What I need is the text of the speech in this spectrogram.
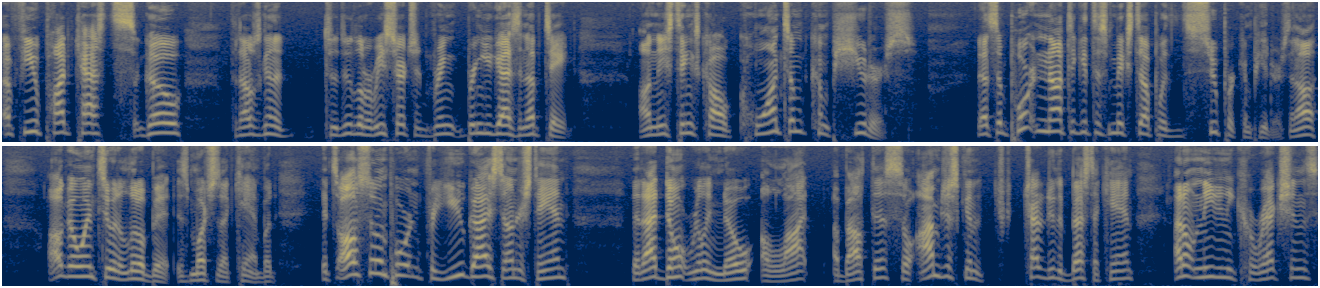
a few podcasts ago that I was going to to do a little research and bring bring you guys an update on these things called quantum computers. That's important not to get this mixed up with supercomputers. And I'll I'll go into it a little bit as much as I can, but it's also important for you guys to understand that I don't really know a lot about this, so I'm just going to try to do the best I can. I don't need any corrections.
